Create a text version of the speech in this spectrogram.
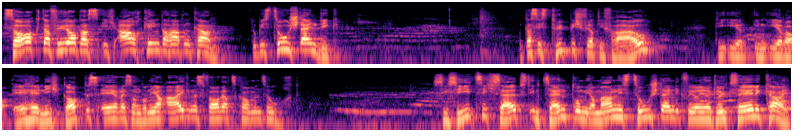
Sorg dafür, dass ich auch Kinder haben kann. Du bist zuständig. Und das ist typisch für die Frau, die ihr in ihrer Ehe nicht Gottes Ehre, sondern ihr eigenes Vorwärtskommen sucht. Sie sieht sich selbst im Zentrum. Ihr Mann ist zuständig für ihre Glückseligkeit.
